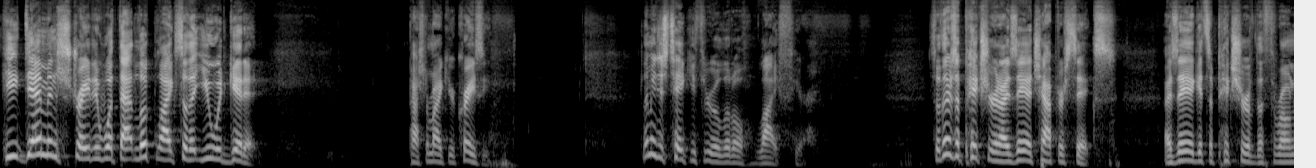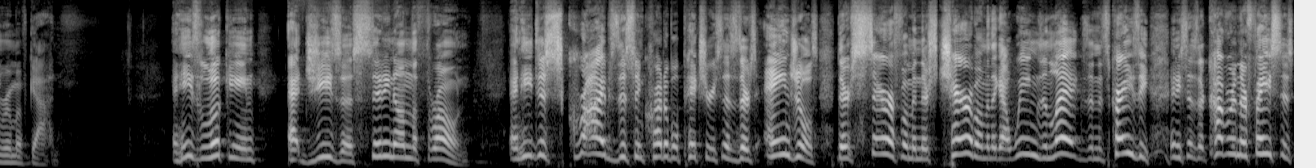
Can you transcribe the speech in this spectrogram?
He demonstrated what that looked like so that you would get it. Pastor Mike, you're crazy. Let me just take you through a little life here. So there's a picture in Isaiah chapter 6. Isaiah gets a picture of the throne room of God. And he's looking at Jesus sitting on the throne. And he describes this incredible picture. He says there's angels, there's seraphim, and there's cherubim, and they got wings and legs, and it's crazy. And he says they're covering their faces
